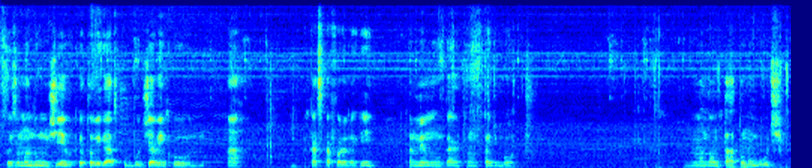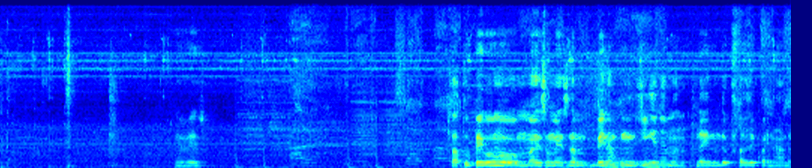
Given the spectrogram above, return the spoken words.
Depois eu mando um gelo, que eu tô ligado que o boot já vem com... Ah, a casca fora daqui. Tá no mesmo lugar, então tá de boa. Vou mandar um tatu no boot. Beleza. Tatu pegou mais ou menos na, bem na bundinha, né, mano? Daí não deu pra fazer quase nada.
